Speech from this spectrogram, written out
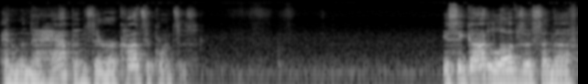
And when that happens, there are consequences. You see, God loves us enough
